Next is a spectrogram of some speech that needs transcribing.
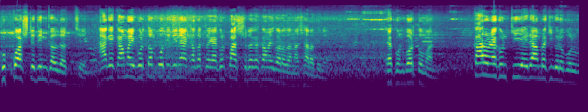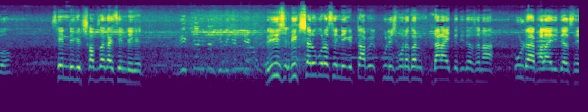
খুব কষ্টে দিনকাল যাচ্ছে। আগে কামাই করতাম প্রতিদিন এক হাজার টাকা, এখন পাঁচশো টাকা কামাই করা যায় না সারাদিনে। এখন বর্তমান। কারণ এখন কি, এটা আমরা কি করে বলব? সিন্ডিকেট সব জায়গায় সিন্ডিকেট রিক্সার উপরও সিন্ডিকেট ট্রাফিক পুলিশ মনে করেন দাঁড়াইতে দিতেছে না, উল্টায় ফালাই দিতেছে।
